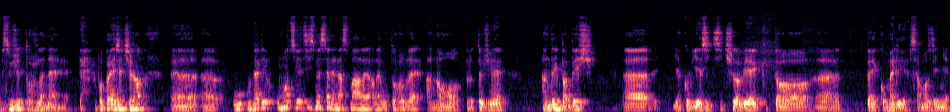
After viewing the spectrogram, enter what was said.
Myslím, že tohle ne. Poprvé řečeno, u, u, tady, u moc věcí jsme se nenasmáli, ale u tohohle ano, protože Andrej Babiš uh, jako věřící člověk, to, uh, to je komedie samozřejmě.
